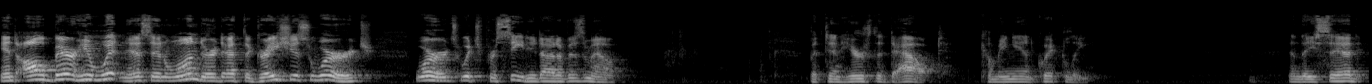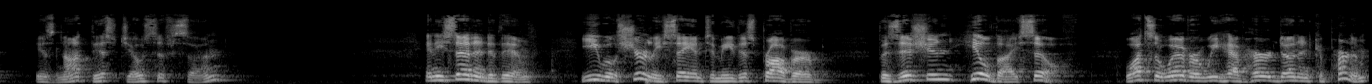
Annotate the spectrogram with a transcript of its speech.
And all bare him witness and wondered at the gracious words, words which proceeded out of his mouth. But then here's the doubt coming in quickly. And they said, Is not this Joseph's son? And he said unto them, Ye will surely say unto me this proverb, Physician, heal thyself. Whatsoever we have heard done in Capernaum,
